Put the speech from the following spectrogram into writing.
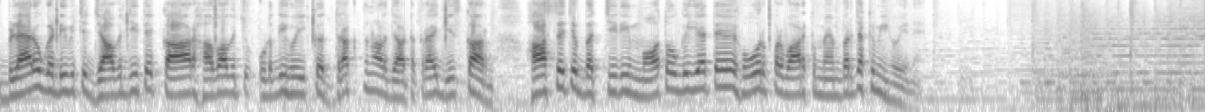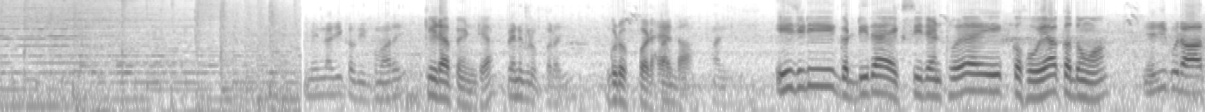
ਬਲੈਰੋ ਗੱਡੀ ਵਿੱਚ ਜਾ ਵੱਜੀ ਤੇ ਕਾਰ ਹਵਾ ਵਿੱਚ ਉੱਡਦੀ ਹੋਈ ਇੱਕ ਦਰਖਤ ਨਾਲ ਜਾ ਟਕਰਾਈ, ਜਿਸ ਕਾਰਨ ਹਾਦਸੇ 'ਚ ਬੱਚੀ ਦੀ ਮੌਤ ਹੋ ਗਈ ਹੈ ਤੇ ਹੋਰ ਪਰਿਵਾਰਕ ਮੈਂਬਰ ਜ਼ਖਮੀ ਹੋਏ ਨੇ। ਮੇਰਾ ਜੀ ਕੁਲਦੀਪ ਕੁਮਾਰ ਹੈ ਜੀ। ਕਿਹੜਾ ਪਿੰਡ ਆ? ਪਿੰਡ ਗਰੁੱਪਰ ਹੈ ਜੀ। ਗੜੁੱਪੜ ਹੈਗਾ। ਹਾਂਜੀ ਇਹ ਜਿਹੜੀ ਗੱਡੀ ਦਾ ਐਕਸੀਡੈਂਟ ਹੋਇਆ ਇਹ ਕ- ਹੋਇਆ ਕਦੋਂ ਆ? ਇਹ ਜੀ ਕੋਈ ਰਾਤ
